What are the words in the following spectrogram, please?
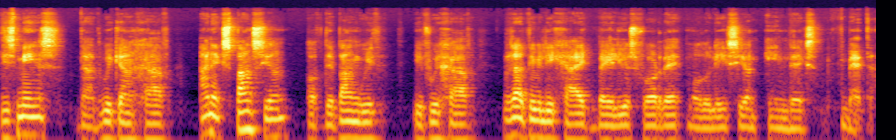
This means that we can have an expansion of the bandwidth if we have relatively high values for the modulation index beta.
